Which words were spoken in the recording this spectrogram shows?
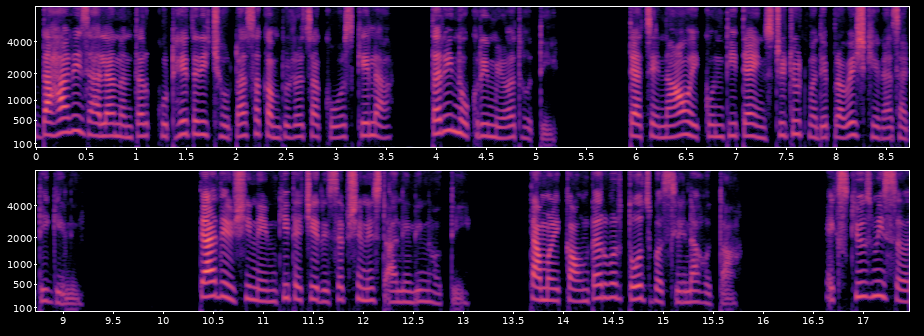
दहावी झाल्यानंतर कुठेतरी छोटासा कम्प्युटरचा कोर्स केला तरी नोकरी मिळत होती. त्याचे नाव ऐकून ती त्या इन्स्टिट्यूटमध्ये प्रवेश घेण्यासाठी गेली. त्या दिवशी नेमकी त्याची रिसेप्शनिस्ट आलेली नव्हती. त्यामुळे काउंटरवर तोच बसलेला होता. एक्सक्यूज मी सर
